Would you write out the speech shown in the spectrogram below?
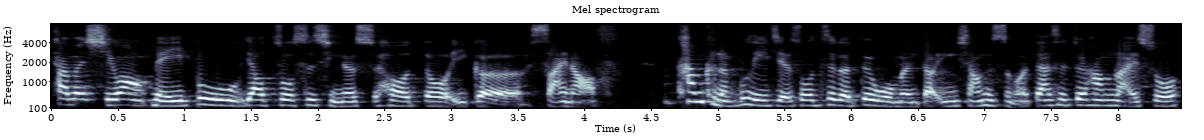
他们希望每一步要做事情的时候都有一个 sign off。他们可能不理解说这个对我们的影响是什么，但是对他们来说，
